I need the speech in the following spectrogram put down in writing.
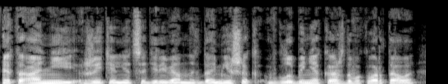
Это они, жительницы деревянных домишек в глубине каждого квартала —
